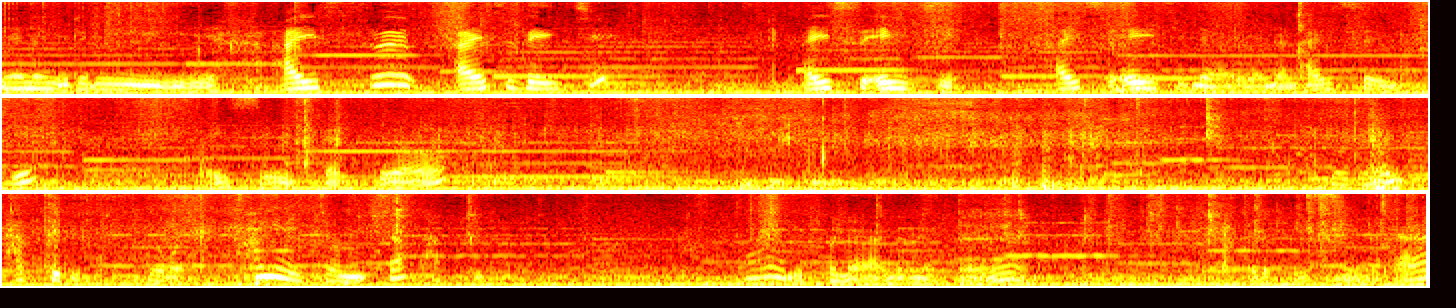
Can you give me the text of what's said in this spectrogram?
얘는 이름이 아이스 아이스 데이지 아이스 에이지 아이스 에이지네요 얘는 아이스 에이지 아이스 에이지가 있고요 여기는 밥들이 요거 좀 있죠 밥들이 아, 예쁘네요, 이런 애들. 이렇게 있습니다.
